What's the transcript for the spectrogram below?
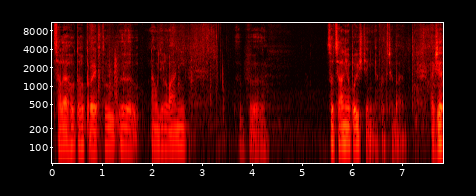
celého toho projektu na udělování sociálního pojištění, jako třeba. Jo. Takže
